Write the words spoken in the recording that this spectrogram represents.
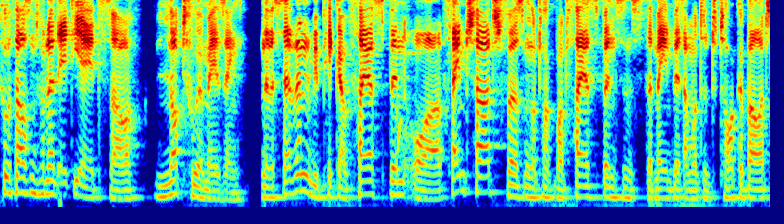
2288, so not too amazing. Number 7, we pick up Fire Spin or Flame Charge. First, I'm going to talk about Fire Spin since the main bit I wanted to talk about.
